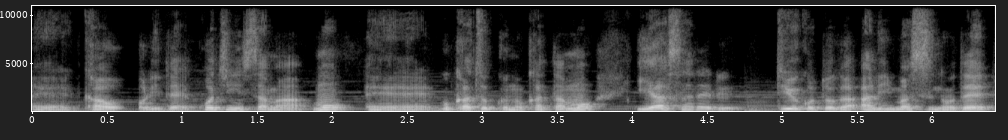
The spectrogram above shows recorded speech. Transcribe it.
えー香りで個人様も、えーご家族の方も癒されるっていうことがありますので、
